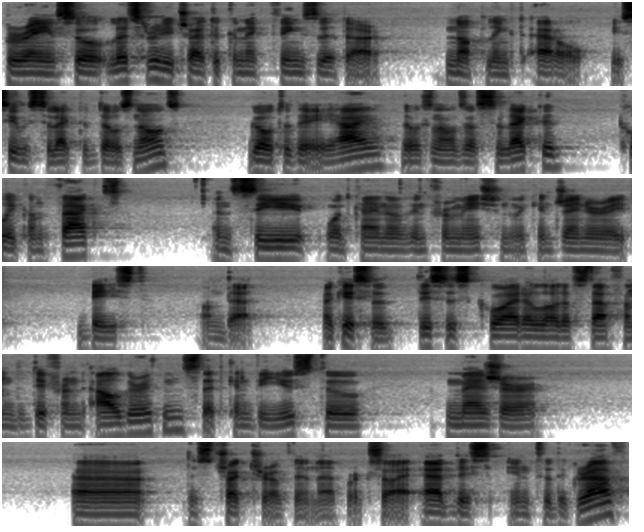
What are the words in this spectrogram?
brain. So let's really try to connect things that are not linked at all. You see we selected those nodes, go to the AI, those nodes are selected, click on facts, and see what kind of information we can generate based on that. Okay, so this is quite a lot of stuff on the different algorithms that can be used to measure uh, the structure of the network. So I add this into the graph,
